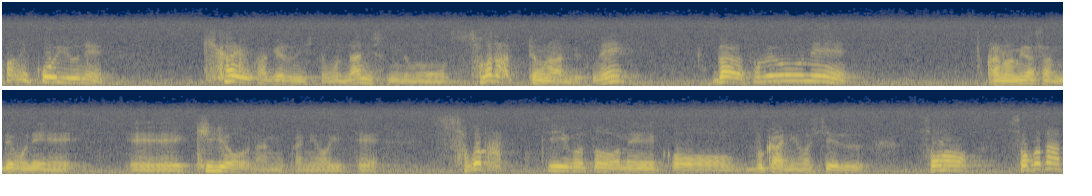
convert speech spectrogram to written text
当にこういうね機械をかけるにしても何するんでもそこだってもなんですね。だからそれをねあの皆さんでもね、えー、企業なんかにおいてそこだっていうことをねこう部下に教える。そのそこだっ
